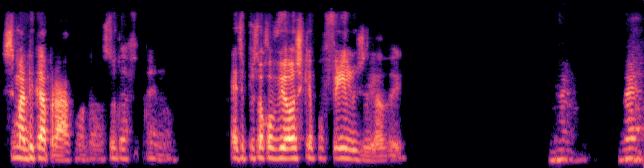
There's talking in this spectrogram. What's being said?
σημαντικά πράγματα στον καθένα. Έτσι που το έχω βιώσει και από φίλους δηλαδή. Ναι, ναι.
